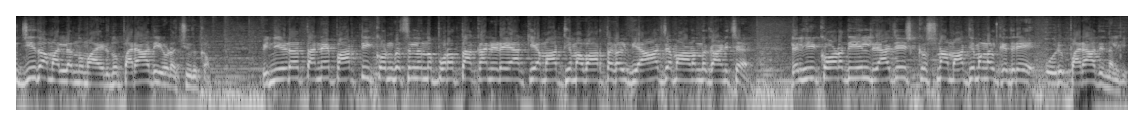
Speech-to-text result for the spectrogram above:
ഉചിതമല്ലെന്നുമായിരുന്നു പരാതിയുടെ ചുരുക്കം. പിന്നീട് തന്നെ പാർട്ടി കോൺഗ്രസിൽ നിന്ന് പുറത്താക്കാൻ ഇടയാക്കിയ മാധ്യമ വാർത്തകൾ വ്യാജമാണെന്ന് കാണിച്ച് ഡൽഹി കോടതിയിൽ രാജേഷ് കൃഷ്ണ മാധ്യമങ്ങൾക്കെതിരെ ഒരു പരാതി നൽകി.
